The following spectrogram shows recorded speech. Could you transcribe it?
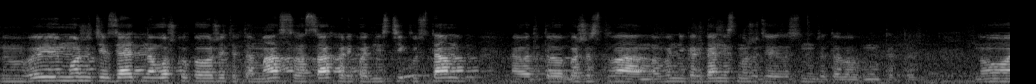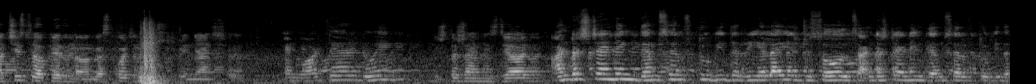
«Ну, Вы можете взять на ложку, положить это масло, сахар и поднести к устам э, вот этого божества, но вы никогда не сможете засунуть этого внутрь. Но от чистого преданного Господь Он может принять все это. and what they are doing, И что же они сделали? understanding themselves to be the realized souls, understanding themselves to be the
